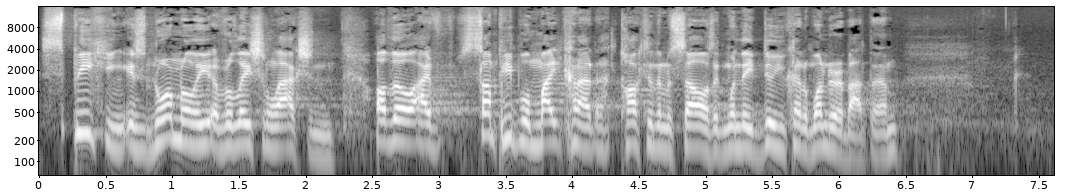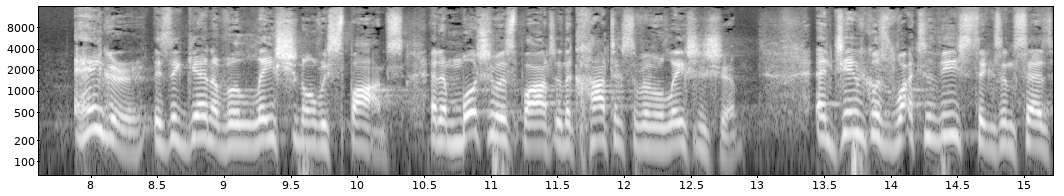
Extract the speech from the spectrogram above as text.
Speaking is normally a relational action. Although I've, some people might kind of talk to themselves, and when they do, you kind of wonder about them. Anger is again a relational response, an emotional response in the context of a relationship. And James goes right to these things and says,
